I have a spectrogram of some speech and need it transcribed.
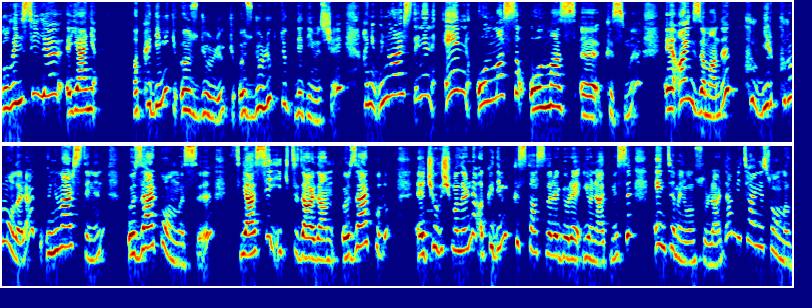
Dolayısıyla yani akademik özgürlük, özgürlük dediğimiz şey hani üniversitenin en olmazsa olmaz e, kısmı. E, aynı zamanda kur, bir kurum olarak üniversitenin özerk olması, siyasi iktidardan özerk olup e, çalışmalarını akademik kıstaslara göre yöneltmesi en temel unsurlardan bir tanesi olmalı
